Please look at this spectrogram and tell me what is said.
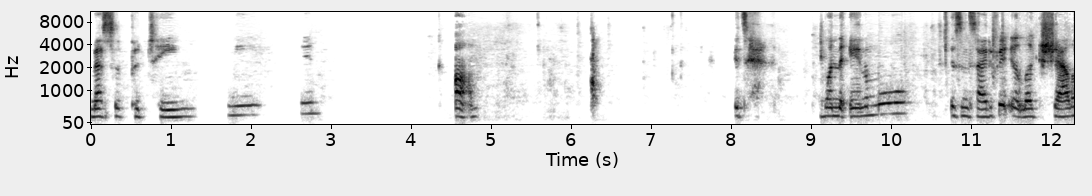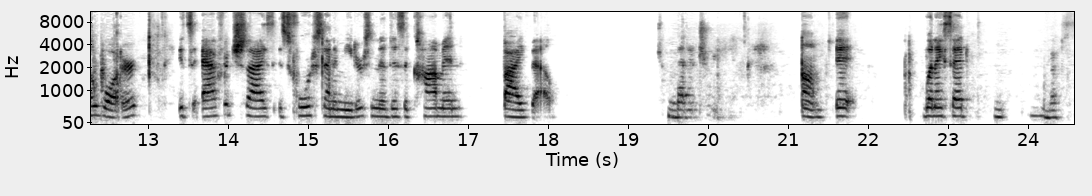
Mesopotamian. Um, it's when the animal is inside of it, it likes shallow water. Its average size is four centimeters, and it is a common bivalve. Mediterranean. Um, it when I said Mes-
